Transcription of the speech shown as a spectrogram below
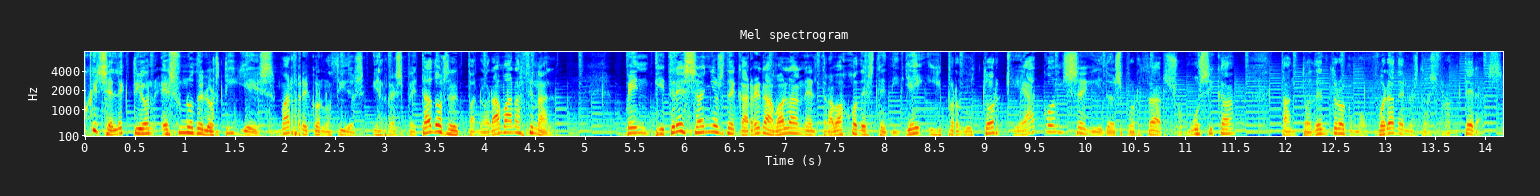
Cocky Selection es uno de los DJs más reconocidos y respetados del panorama nacional. 23 años de carrera avalan el trabajo de este DJ y productor que ha conseguido exportar su música tanto dentro como fuera de nuestras fronteras.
